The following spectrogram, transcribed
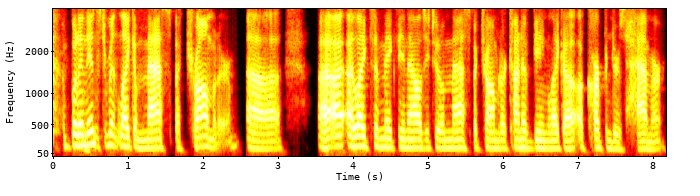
but an instrument like a mass spectrometer, uh, I, I like to make the analogy to a mass spectrometer kind of being like a, a carpenter's hammer.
